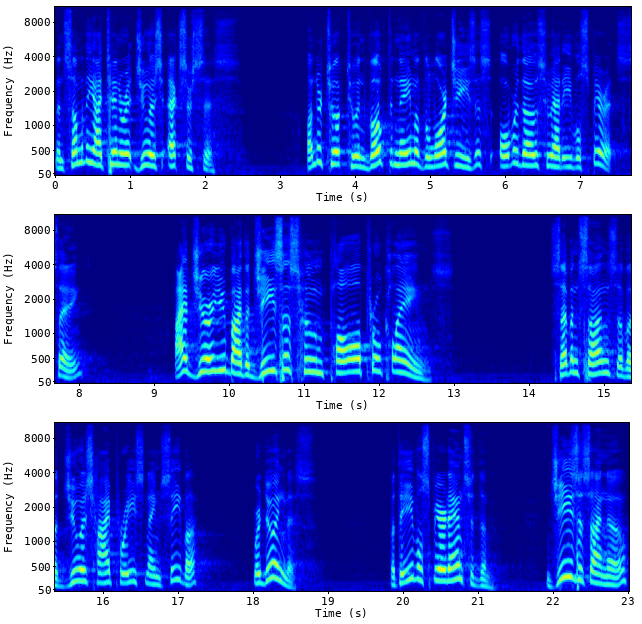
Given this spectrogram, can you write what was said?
Then some of the itinerant Jewish exorcists undertook to invoke the name of the Lord Jesus over those who had evil spirits, saying, I adjure you by the Jesus whom Paul proclaims. Seven sons of a Jewish high priest named Sceva were doing this. But the evil spirit answered them Jesus I know,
